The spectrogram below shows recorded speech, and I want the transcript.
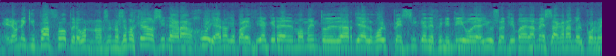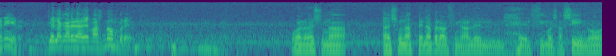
Era un equipazo, pero bueno, nos, nos hemos quedado sin la gran joya, ¿no? Que parecía que era el momento de dar ya el golpe sí que definitivo de Ayuso encima de la mesa, ganando el porvenir, que es la carrera de más nombre. Bueno, es una es una pena, pero al final el, el ciclo es así, ¿no?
